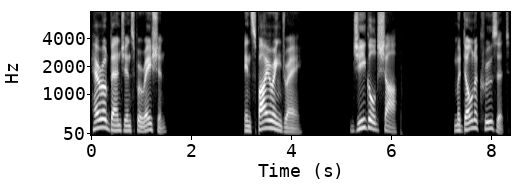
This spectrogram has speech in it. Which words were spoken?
Harold Bench Inspiration, Inspiring Dre, G Gold Shop, Madonna Cruisit.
